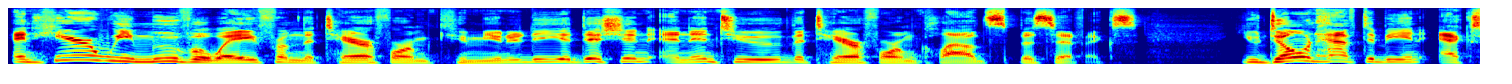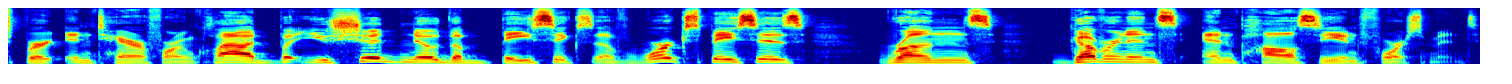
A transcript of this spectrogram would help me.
And here we move away from the Terraform Community Edition and into the Terraform Cloud specifics. You don't have to be an expert in Terraform Cloud, but you should know the basics of workspaces, runs, governance, and policy enforcement.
